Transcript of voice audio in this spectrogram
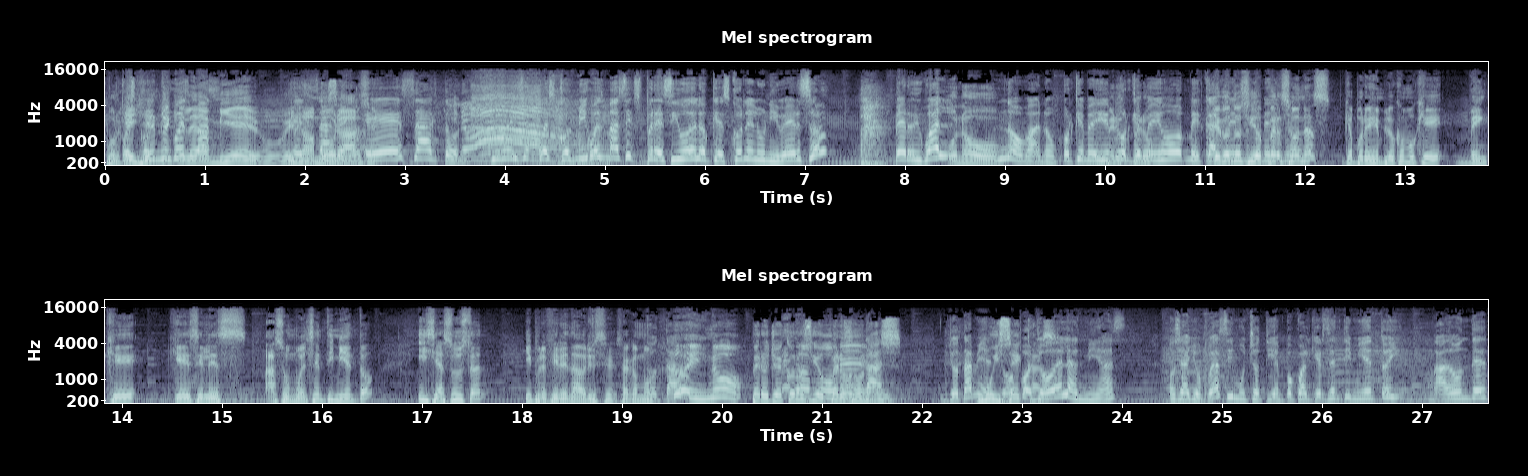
porque pues hay gente que es le da más- miedo Exacto, enamorarse. Exacto. Que uno dice, pues conmigo es más expresivo de lo que es con el universo, pero igual... ¿O no? No, mano, porque me, di- Pero- porque pero me dijo... Me, Yo he conocido me- me- personas que, por ejemplo, como que ven que, que se les asomó el sentimiento y se asustan y prefieren abrirse. O sea, como, Total. ¡ay, no! Pero yo he conocido personas Yo también, muy yo, secas. yo de las mías. O sea, yo puedo así mucho tiempo, cualquier sentimiento y ¿a dónde,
